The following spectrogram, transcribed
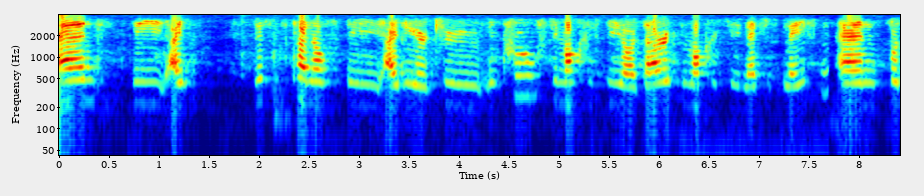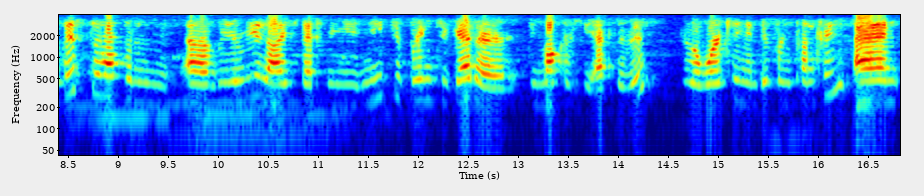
and the, I, this is kind of the idea to improve democracy or direct democracy legislation. And for this to happen, uh, we realized that we need to bring together democracy activists who are working in different countries and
